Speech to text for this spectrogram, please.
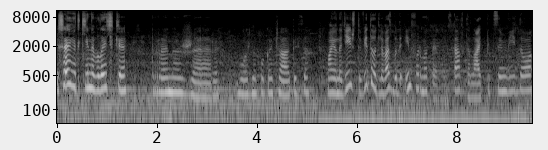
і ще є такі невеличкі тренажери. Можна покачатися. Маю надію, що відео для вас буде інформативним. Ставте лайк під цим відео.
